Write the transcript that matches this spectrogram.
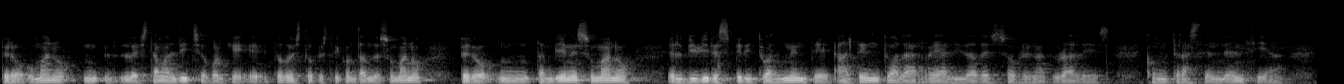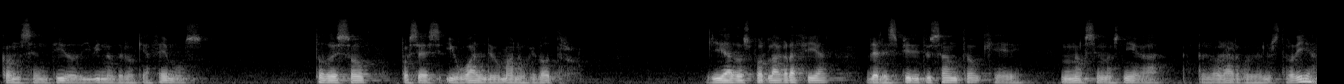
pero humano mm, lo está mal dicho porque eh, todo esto que estoy contando es humano, pero también es humano el vivir espiritualmente atento a las realidades sobrenaturales, con trascendencia, con sentido divino de lo que hacemos. Todo eso pues es igual de humano que el otro, guiados por la gracia del Espíritu Santo que no se nos niega a lo largo de nuestro día.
